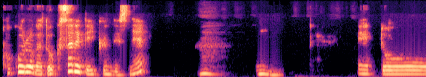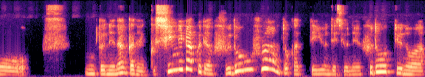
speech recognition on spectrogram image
心が毒されていくんですね。うん。うん。えっと、うんとね、なんかね、心理学では不動不安とかって言うんですよね。不動っていうのは、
